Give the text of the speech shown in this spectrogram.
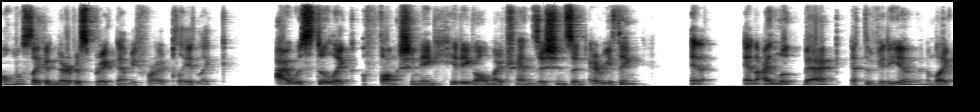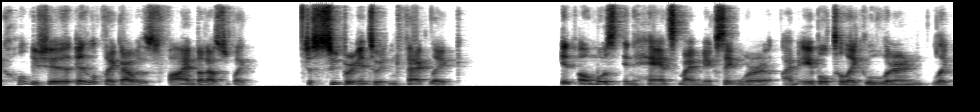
almost like a nervous breakdown before I played, like, I was still like functioning, hitting all my transitions and everything. And and I look back at the video and I'm like, holy shit, it looked like I was fine, but I was like just super into it. In fact, like it almost enhanced my mixing where I'm able to like learn like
